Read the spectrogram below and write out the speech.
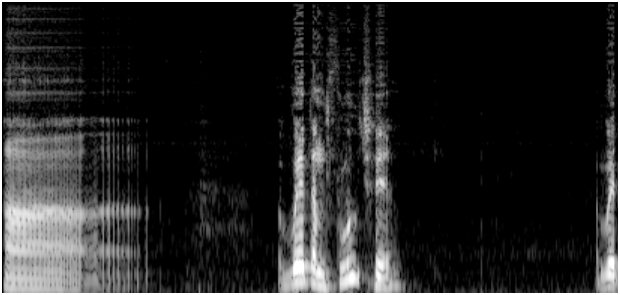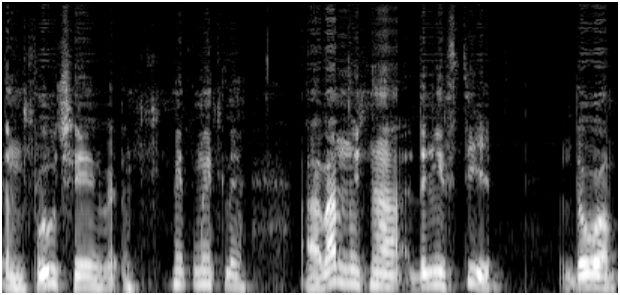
э, в этом случае, в этом случае, в этом смысле, э, вам нужно донести до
